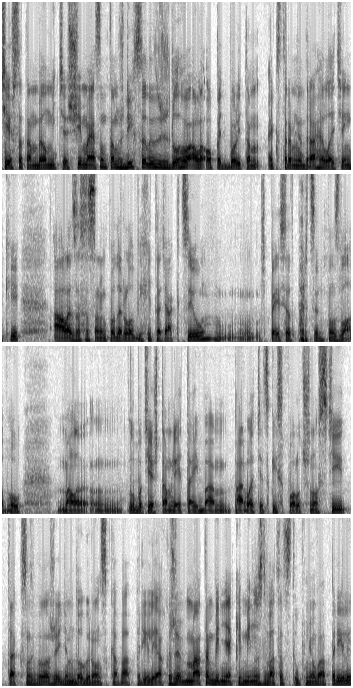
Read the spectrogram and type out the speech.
tiež sa tam veľmi teším. A ja som tam vždy chcel ísť už dlho, ale opäť boli tam extrémne drahé letenky, ale zase sa mi podarilo vychytať akciu s 50% zľavou, mal, lebo tiež tam lieta iba pár leteckých spoločností, tak som si povedal, že idem do Grónska v apríli. Akože má tam byť nejaký minus 20 stupňov v apríli,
